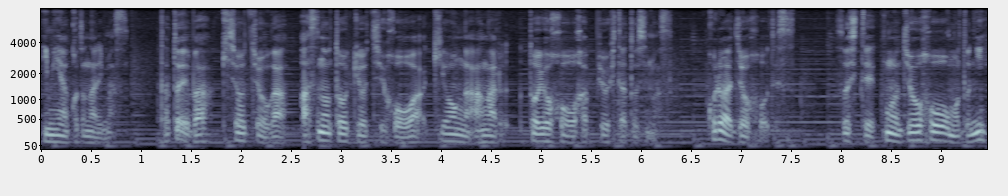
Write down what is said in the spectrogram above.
意味が異なります。例えば気象庁が明日の東京地方は気温が上がると予報を発表したとします。これは情報です。そしてこの情報をもとに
